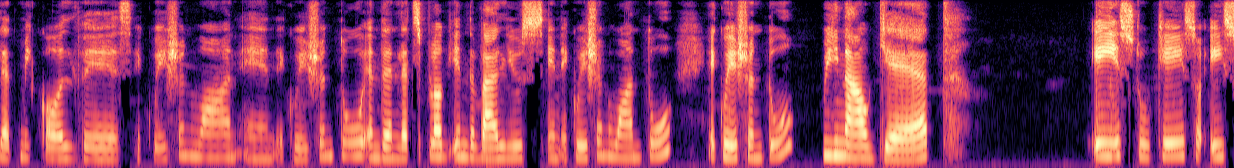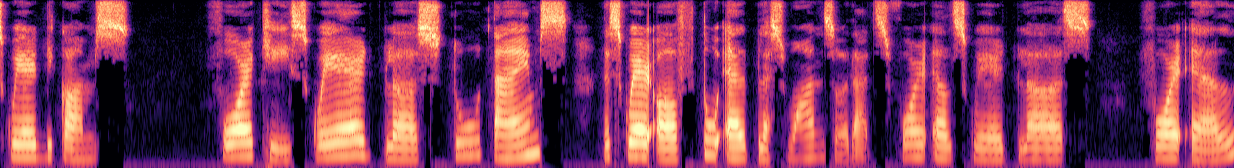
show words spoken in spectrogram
Let me call this equation 1 and equation 2 and then let's plug in the values in equation 1 to equation 2. We now get a is 2k so a squared becomes 4k squared plus 2 times the square of 2l plus 1 so that's 4l squared plus 4l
